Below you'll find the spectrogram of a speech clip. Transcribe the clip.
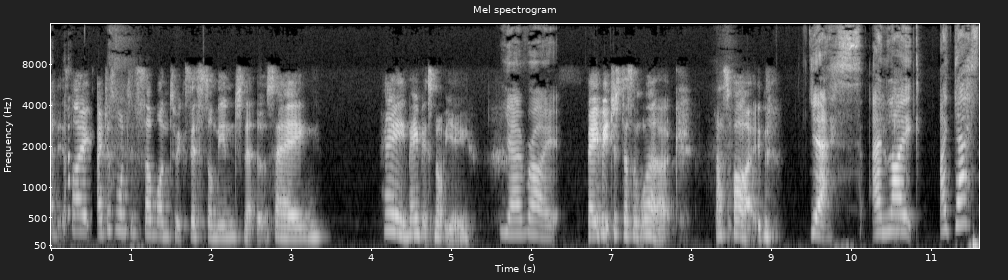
and it's like I just wanted someone to exist on the internet that was saying, Hey, maybe it's not you. Yeah, right. Maybe it just doesn't work. That's fine. Yes. And like, I guess,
